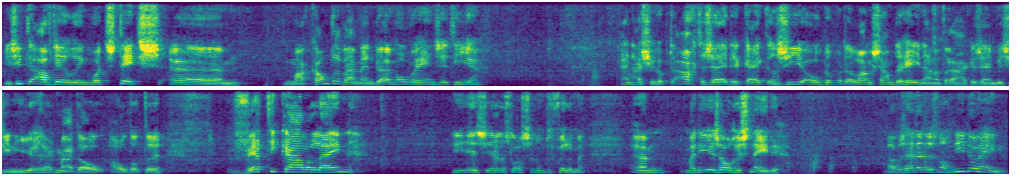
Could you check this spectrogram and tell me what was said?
Je ziet de afdeling wordt steeds uh, markanter waar mijn duim overheen zit hier. En als je op de achterzijde kijkt, dan zie je ook dat we er langzaam doorheen aan het raken zijn. We zien hier zeg maar al, al dat de verticale lijn, die is, ja dat is lastig om te filmen, um, maar die is al gesneden. Maar we zijn er dus nog niet doorheen.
